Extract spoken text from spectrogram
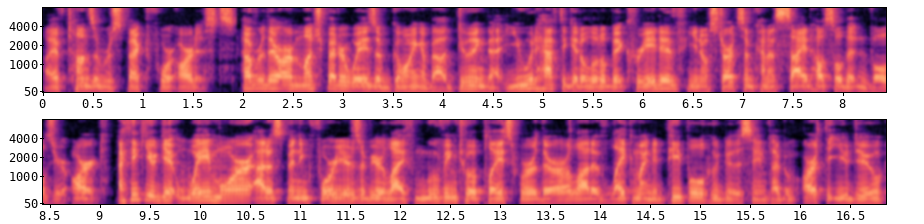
I have tons of respect for artists. However, there are much better ways of going about doing that. You would have to get a little bit creative, you know, start some kind of side hustle that involves your art. I think you'd get way more out of spending four years of your life moving to a place where there are a lot of like-minded people who do the same type of art that you do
